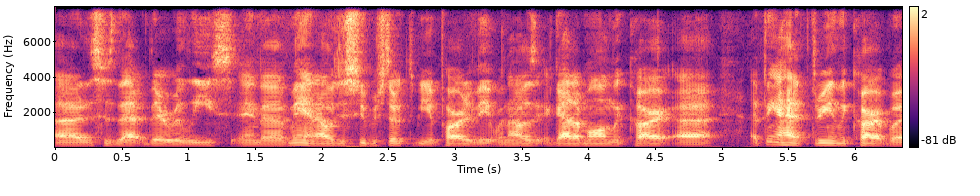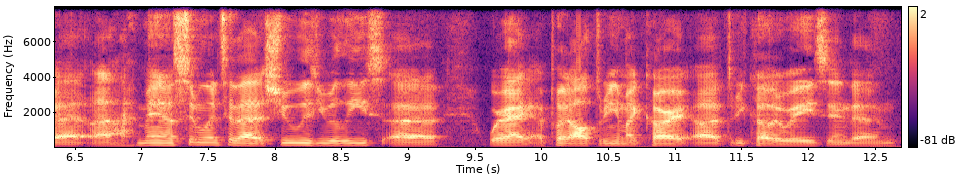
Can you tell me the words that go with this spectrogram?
Uh, this is that their release, and uh, man, I was just super stoked to be a part of it. When I was I got them all in the cart, uh, I think I had three in the cart, but uh, man, similar to that Shoe Uzi release, uh, where I, I, put all three in my cart, uh, three colorways, and um,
